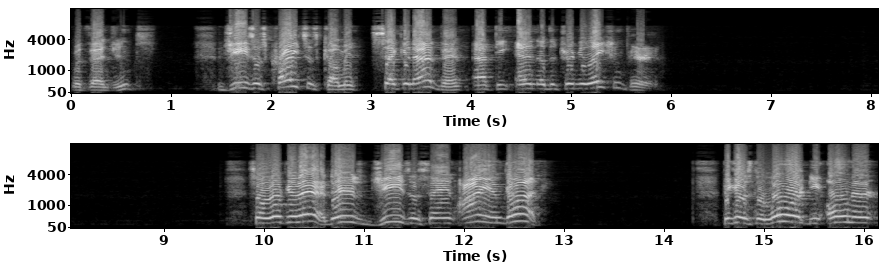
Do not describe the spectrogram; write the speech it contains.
with vengeance. Jesus Christ is coming second advent at the end of the tribulation period. So look at there. There's Jesus saying, I am God. Because the Lord, the owner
